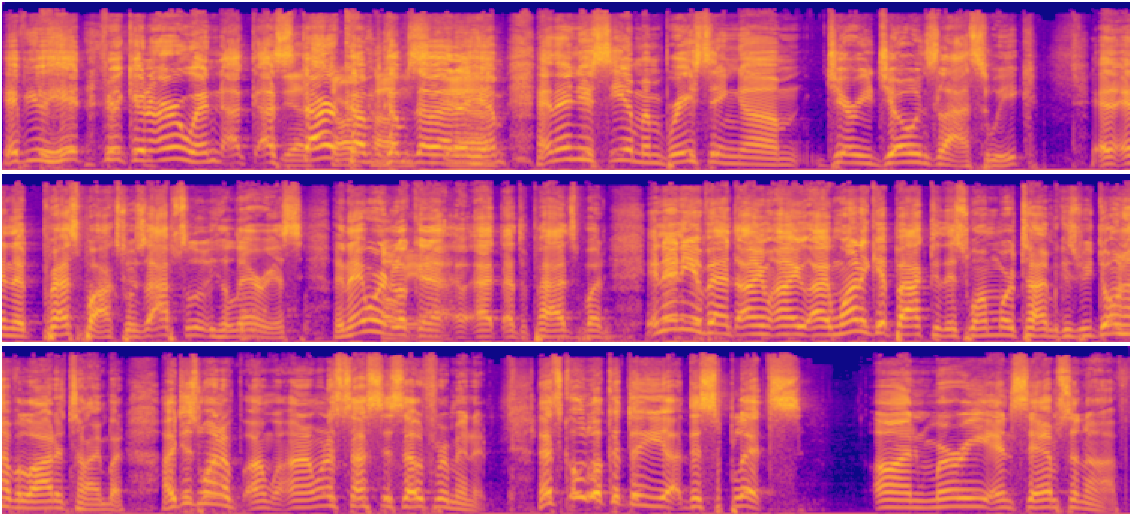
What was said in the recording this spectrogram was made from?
If you hit freaking Irvin, a, a star, star come, comes, comes out of him. And then you see him embracing um, Jerry Jones last week. And, and the press box was absolutely hilarious. And they weren't Oh, looking yeah. at, at, at the pads. But in any event, I, I, I want to get back to this one more time because we don't have a lot of time. But I just want to I, I want to suss this out for a minute. Let's go look at the uh, the splits on Murray and Samsonov.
